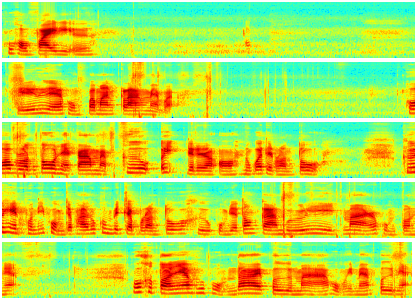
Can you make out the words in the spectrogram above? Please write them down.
ภูเขาไฟดิเออไปเรื่อยๆครับผมประมาณกลางแมปอะ เพราะว่าบรอนโตเนี่ยกลางแมปคือเอ้ยเดี๋ยวเดี๋ยวอ๋อนึกว่าแต่บรอนโตคือเหตุผลที่ผมจะพาทุกคนไปจับบรอนโตก็คือ ผมจะต้องการเบอร์รี่มากครับผมตอนเนี้ยก็คือตอนเนี้ยคือผมได้ปืนมาผมเห็นไหมปืนเนี้ย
